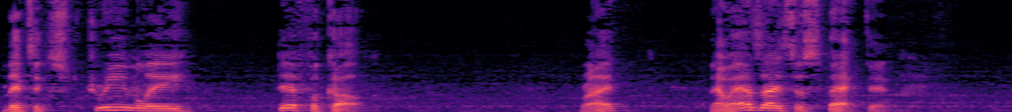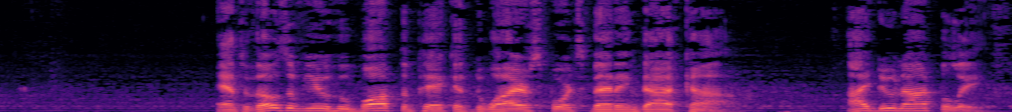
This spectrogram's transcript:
But it's extremely difficult. Right? Now, as I suspected, and to those of you who bought the pick at DwyerSportsBetting.com, I do not believe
